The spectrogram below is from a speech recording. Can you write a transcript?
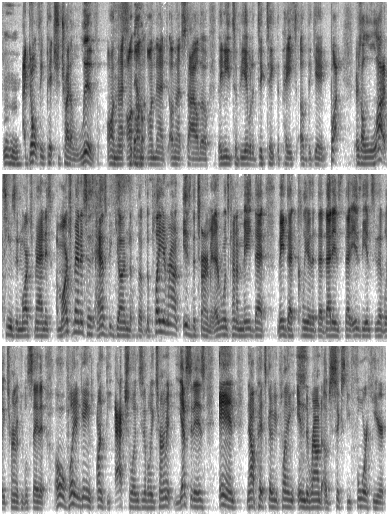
Mm-hmm. I don't think Pitt should try to live on that on, no. on, on, that on that style though. They need to be able to dictate the pace of the game. But there's a lot of teams in March Madness. March Madness has, has begun. The, the, the play-in round is the tournament. Everyone's kind of made that made that clear that, that that is that is the NCAA tournament. People say that oh, playing games aren't the actual NCAA tournament. Yes, it is. And now Pitt's going to be playing in the round of 64 here,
